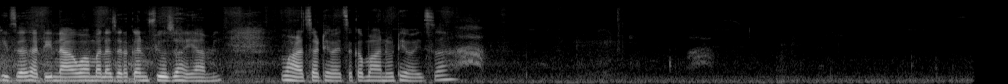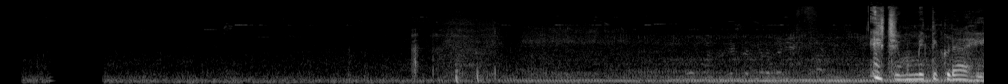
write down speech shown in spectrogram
हिच्यासाठी नाव आम्हाला जरा कन्फ्यूज आहे आम्ही. म्हाळचा ठेवायचं का मानू ठेवायचं? हिची मम्मी तिकडे आहे.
